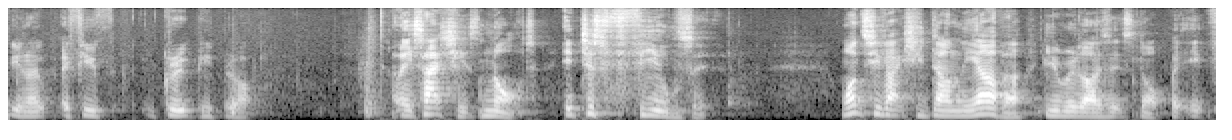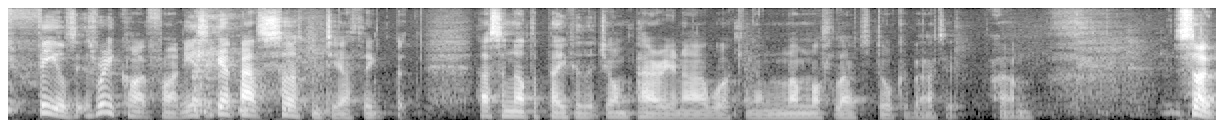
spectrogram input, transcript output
you know, if you group people up. It's actually, it's not. It just feels it. Once you've actually done the other, you realise it's not. But it feels, it's really quite frightening. It's about certainty, I think. But that's another paper that John Parry and I are working on, and I'm not allowed to talk about it. Um, so,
